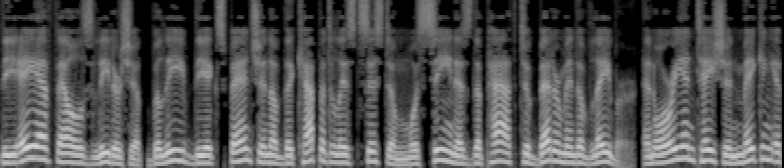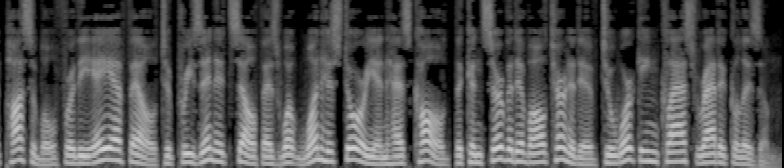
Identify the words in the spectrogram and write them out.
The AFL's leadership believed the expansion of the capitalist system was seen as the path to betterment of labor, an orientation making it possible for the AFL to present itself as what one historian has called the conservative alternative to working-class radicalism.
